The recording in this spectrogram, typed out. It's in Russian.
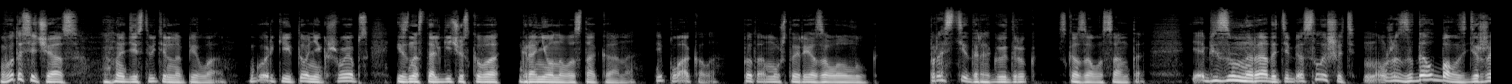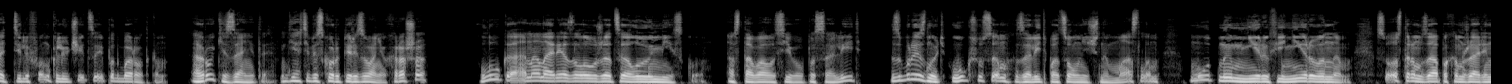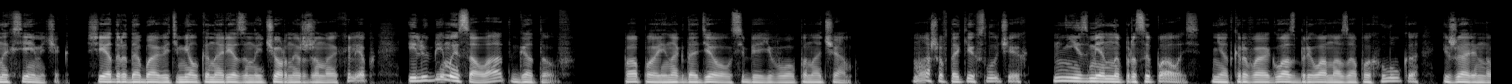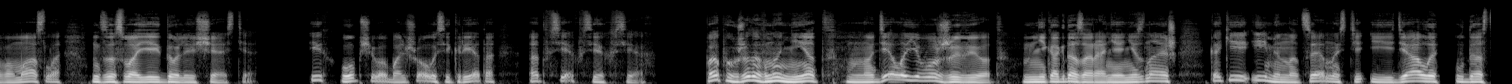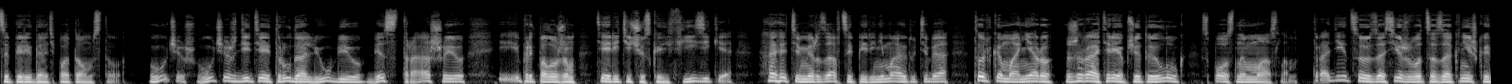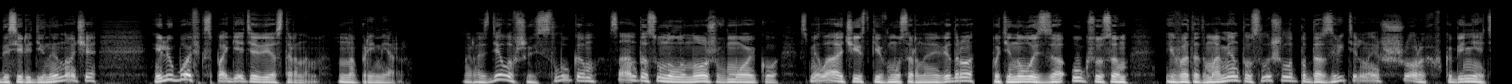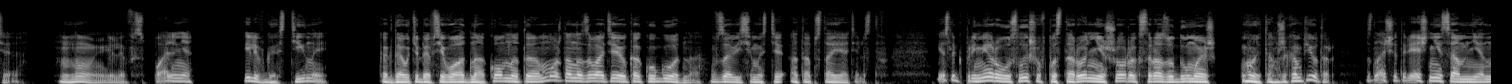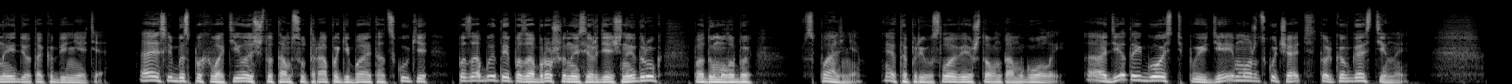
Вот и сейчас она действительно пила горький тоник Швепс из ностальгического граненого стакана и плакала, потому что резала лук. «Прости, дорогой друг», — сказала Санта. «Я безумно рада тебя слышать, но уже задолбалась держать телефон ключицей и подбородком. А руки заняты. Я тебе скоро перезвоню, хорошо?» Лука она нарезала уже целую миску. Оставалось его посолить, сбрызнуть уксусом, залить подсолнечным маслом, мутным, нерафинированным, с острым запахом жареных семечек, щедро добавить мелко нарезанный черный ржаной хлеб, и любимый салат готов. Папа иногда делал себе его по ночам. Маша в таких случаях неизменно просыпалась, не открывая глаз брела на запах лука и жареного масла за своей долей счастья. Их общего большого секрета от всех-всех-всех. Папы уже давно нет, но дело его живет. Никогда заранее не знаешь, какие именно ценности и идеалы удастся передать потомству. Учишь, учишь детей трудолюбию, бесстрашию и, предположим, теоретической физике, а эти мерзавцы перенимают у тебя только манеру жрать репчатый лук с постным маслом, традицию засиживаться за книжкой до середины ночи и любовь к спагетти-вестернам, например. Разделавшись с луком, Санта сунула нож в мойку, смела очистки в мусорное ведро, потянулась за уксусом и в этот момент услышала подозрительный шорох в кабинете. Ну, или в спальне, или в гостиной. Когда у тебя всего одна комната, можно называть ее как угодно, в зависимости от обстоятельств. Если, к примеру, услышав посторонний шорох, сразу думаешь «Ой, там же компьютер», значит, речь, несомненно, идет о кабинете. А если бы спохватилась, что там с утра погибает от скуки, позабытый, позаброшенный сердечный друг, подумала бы «в спальне». Это при условии, что он там голый. А одетый гость, по идее, может скучать только в гостиной.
